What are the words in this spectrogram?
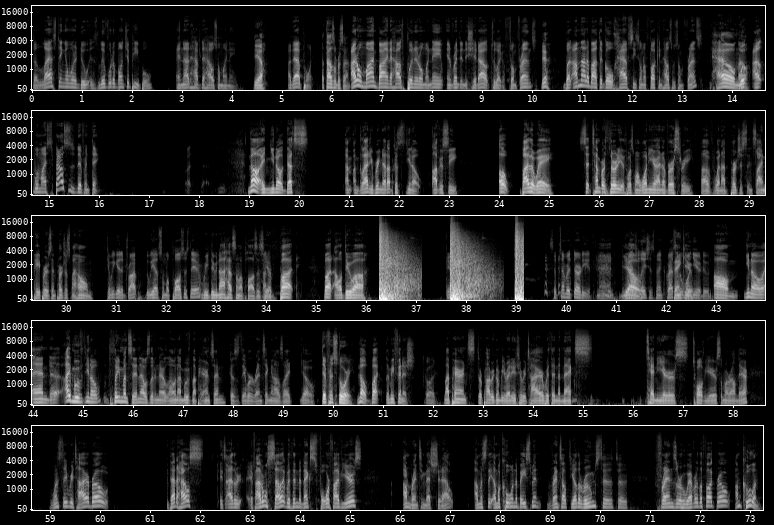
the last thing I want to do is live with a bunch of people and not have the house on my name. Yeah. At that point, A thousand percent. I don't mind buying the house, putting it on my name, and renting the shit out to like some friends. Yeah. But I'm not about to go half seats on a fucking house with some friends. Hell no. Well, I, with my spouse is a different thing. no, and you know, that's I'm I'm glad you bring that up because, you know, obviously Oh, by the way, September 30th was my 1 year anniversary of when I purchased and signed papers and purchased my home. Can we get a drop? Do we have some applauses there? We do not have some applauses here, but but I'll do uh we- September 30th, man. Yo, Congratulations, man. Congrats thank on the one year, dude. um you know and uh, i moved you know three months in i was living there alone i moved my parents in because they were renting and i was like yo Different story. no but let me finish Go ahead. my parents they're probably going to be ready to retire within the next 10 years 12 years somewhere around there once they retire bro that house it's either if i don't sell it within the next four or five years i'm renting that shit out i'm gonna stay i'm gonna cool in the basement rent out the other rooms to to friends or whoever the fuck bro i'm cooling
